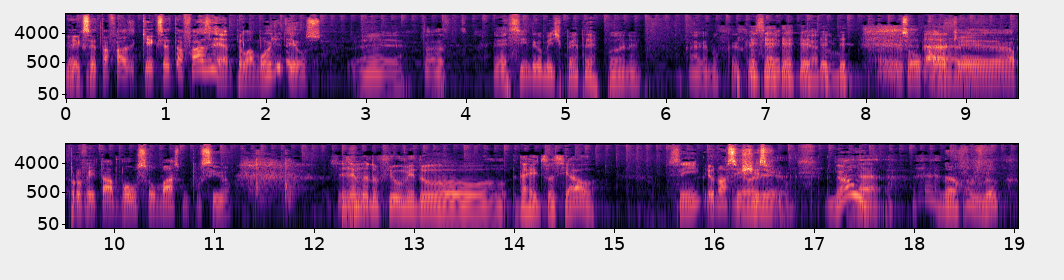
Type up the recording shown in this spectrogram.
O que você tá fazendo? que que você tá fazendo, pelo amor de Deus? É, tá. É síndrome de Peter Pan, né? O cara nunca quer sair da terra do. Eu sou o cara que quer aproveitar a bolsa o máximo possível. Você lembra do filme do da rede social? Sim. Eu não assisti Eu- esse filme. Não! É, é, não. Louco.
